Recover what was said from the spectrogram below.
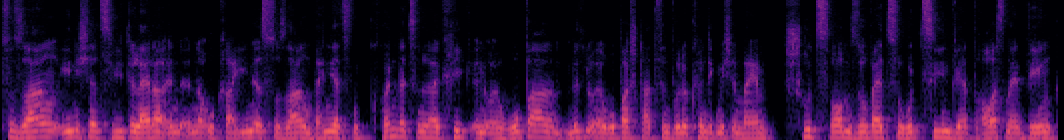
zu sagen, ähnlich jetzt wie leider in, in der Ukraine ist, zu sagen, wenn jetzt ein konventioneller Krieg in Europa, Mitteleuropa stattfinden würde, könnte ich mich in meinem Schutzraum so weit zurückziehen, während draußen meinetwegen,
